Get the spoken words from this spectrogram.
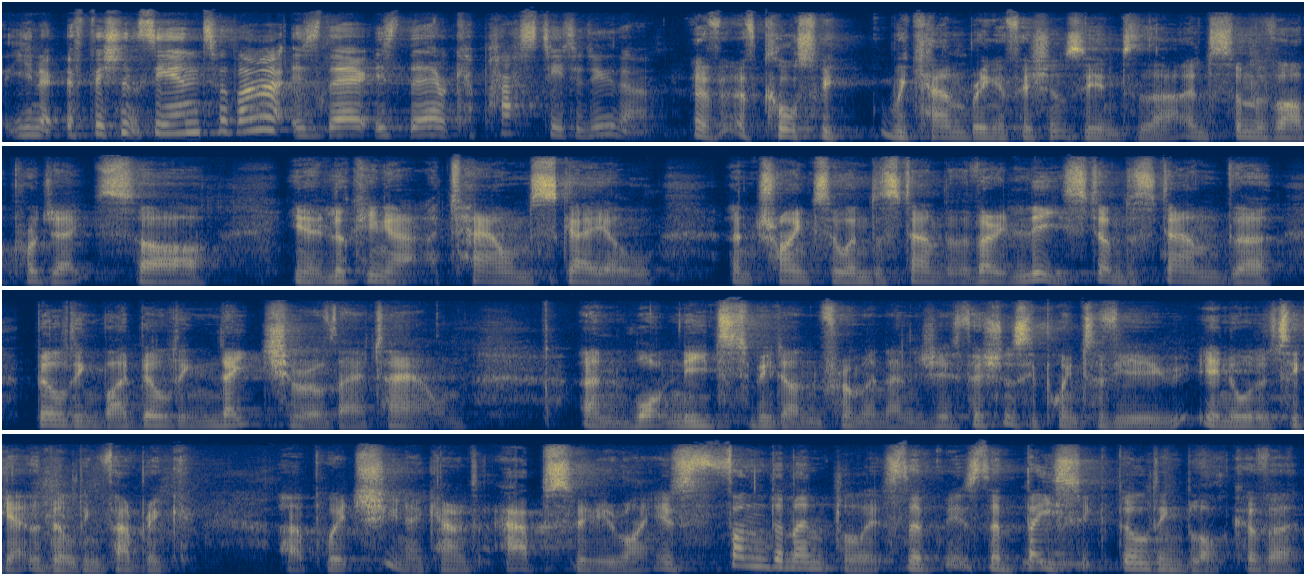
you know efficiency into that? Is there is there a capacity to do that? Of, of course, we we can bring efficiency into that, and some of our projects are you know looking at a town scale and trying to understand, at the very least, understand the building by building nature of their town and what needs to be done from an energy efficiency point of view in order to get the building fabric up, which you know Karen's absolutely right. It's fundamental. It's the it's the basic building block of a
